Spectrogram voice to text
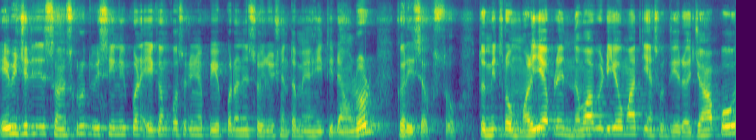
એવી જ રીતે સંસ્કૃત વિષયની પણ એકમ કસોટીના પેપર અને સોલ્યુશન તમે અહીંથી ડાઉનલોડ કરી શકશો. તો મિત્રો, મળીએ આપણે નવા વિડીયોમાં. ત્યાં સુધી રજા આપો.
